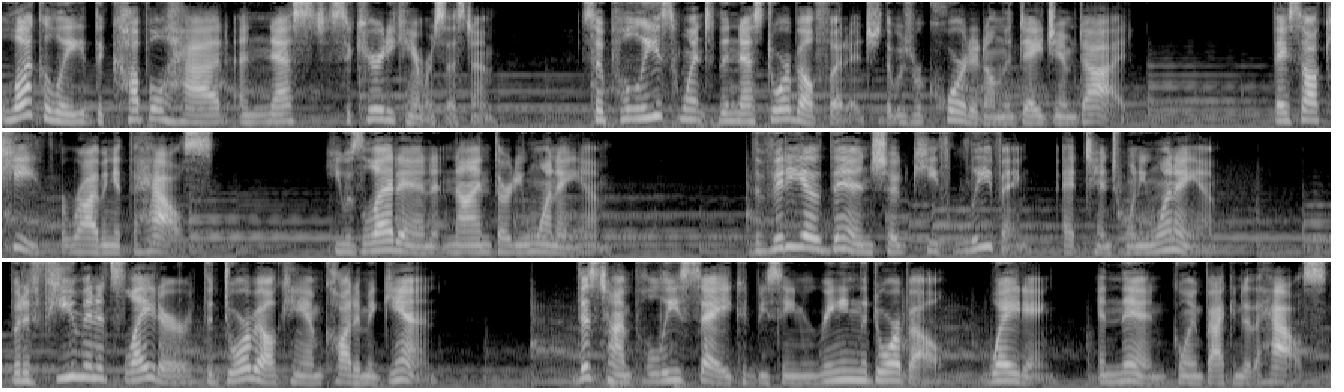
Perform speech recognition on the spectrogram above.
Luckily, the couple had a Nest security camera system, so police went to the Nest doorbell footage that was recorded on the day Jim died. They saw Keith arriving at the house. He was let in at 9:31 a.m. The video then showed Keith leaving at 10:21 a.m. But a few minutes later, the doorbell cam caught him again. This time, police say he could be seen ringing the doorbell, waiting, and then going back into the house.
